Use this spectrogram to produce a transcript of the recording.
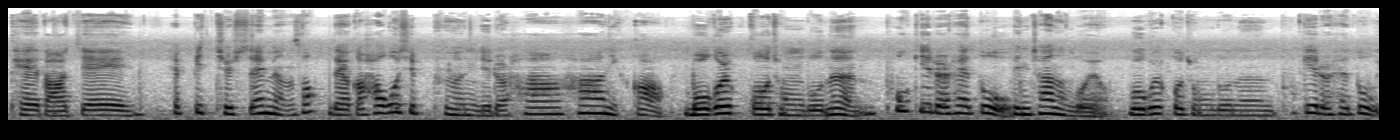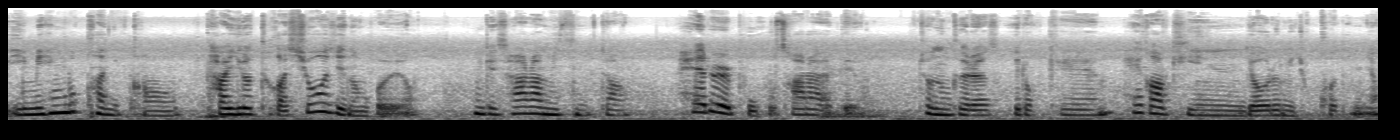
대낮에 햇빛을 쐬면서 내가 하고 싶은 일을 하, 하니까 먹을 거 정도는 포기를 해도 괜찮은 거예요. 먹을 거 정도는 포기를 해도 이미 행복하니까 다이어트가 쉬워지는 거예요. 이게 사람이 진짜 해를 보고 살아야 돼요. 저는 그래서 이렇게 해가 긴 여름이 좋거든요.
